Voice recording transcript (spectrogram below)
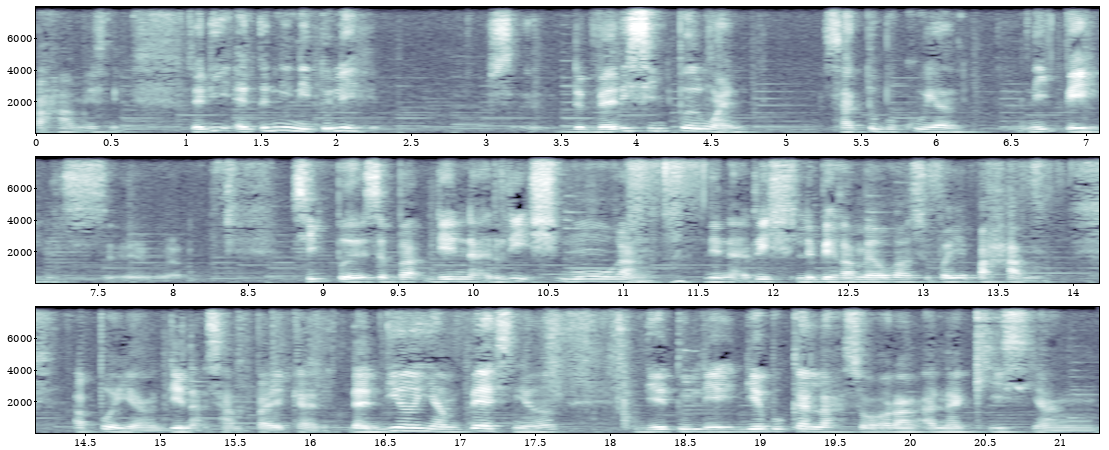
faham ni. Jadi Anthony ni tulis the very simple one satu buku yang nipih simple sebab dia nak reach more orang dia nak reach lebih ramai orang supaya faham apa yang dia nak sampaikan dan dia yang bestnya dia tulis dia bukanlah seorang anarkis yang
